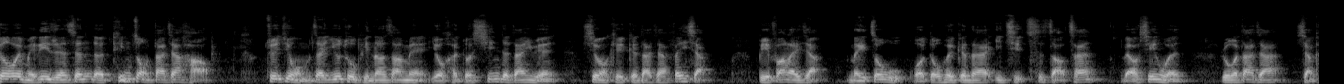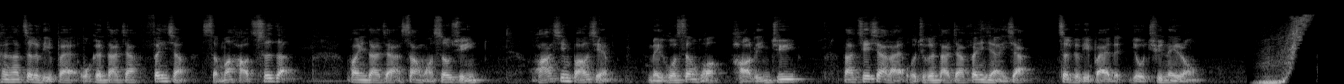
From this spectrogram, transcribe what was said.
各位美丽人生的听众，大家好。最近我们在 YouTube 频道上面有很多新的单元，希望可以跟大家分享。比方来讲，每周五我都会跟大家一起吃早餐、聊新闻。如果大家想看看这个礼拜我跟大家分享什么好吃的，欢迎大家上网搜寻华兴保险美国生活好邻居。那接下来我就跟大家分享一下这个礼拜的有趣内容。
